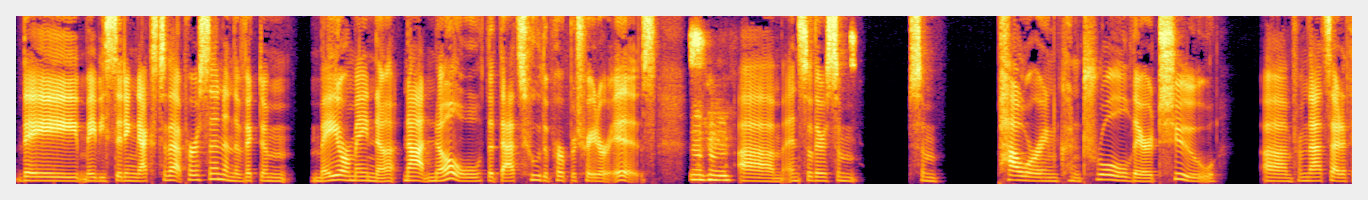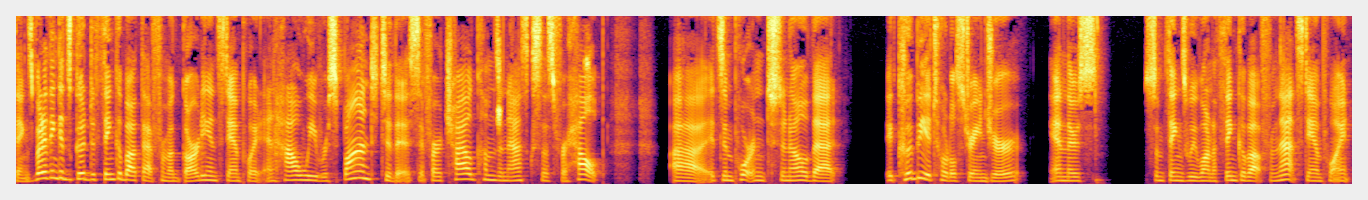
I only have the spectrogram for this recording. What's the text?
they may be sitting next to that person and the victim may or may not, not know that that's who the perpetrator is. Mm-hmm. Um, and so there's some some power and control there too um, from that side of things. But I think it's good to think about that from a guardian standpoint and how we respond to this. If our child comes and asks us for help, uh, it's important to know that it could be a total stranger, and there's some things we want to think about from that standpoint.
